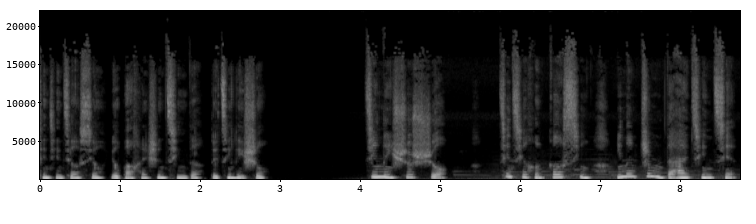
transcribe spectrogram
倩倩娇羞又饱含深情的对经理说：“经理叔叔，倩倩很高兴您能这么的爱倩倩，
